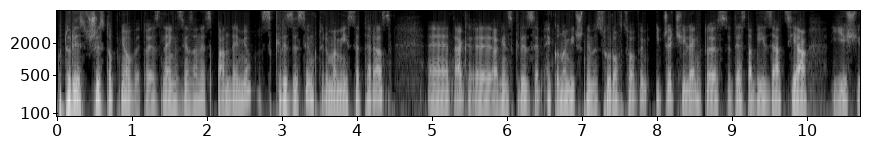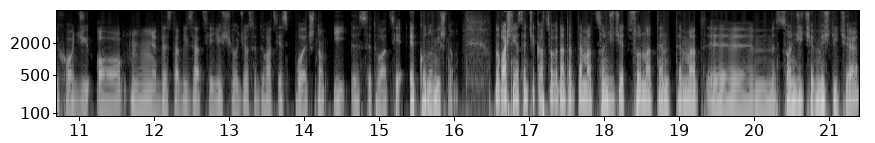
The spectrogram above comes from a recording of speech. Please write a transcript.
który jest trzystopniowy. To jest lęk związany z pandemią, z kryzysem, który ma miejsce teraz, e, tak, e, a więc kryzysem ekonomicznym, surowcowym. I trzeci lęk to jest destabilizacja, jeśli chodzi o mm, destabilizację, jeśli chodzi o sytuację społeczną i e, sytuację ekonomiczną. No właśnie, jestem ciekaw, co wy na ten temat sądzicie, co na ten temat ym, sądzicie, myślicie.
